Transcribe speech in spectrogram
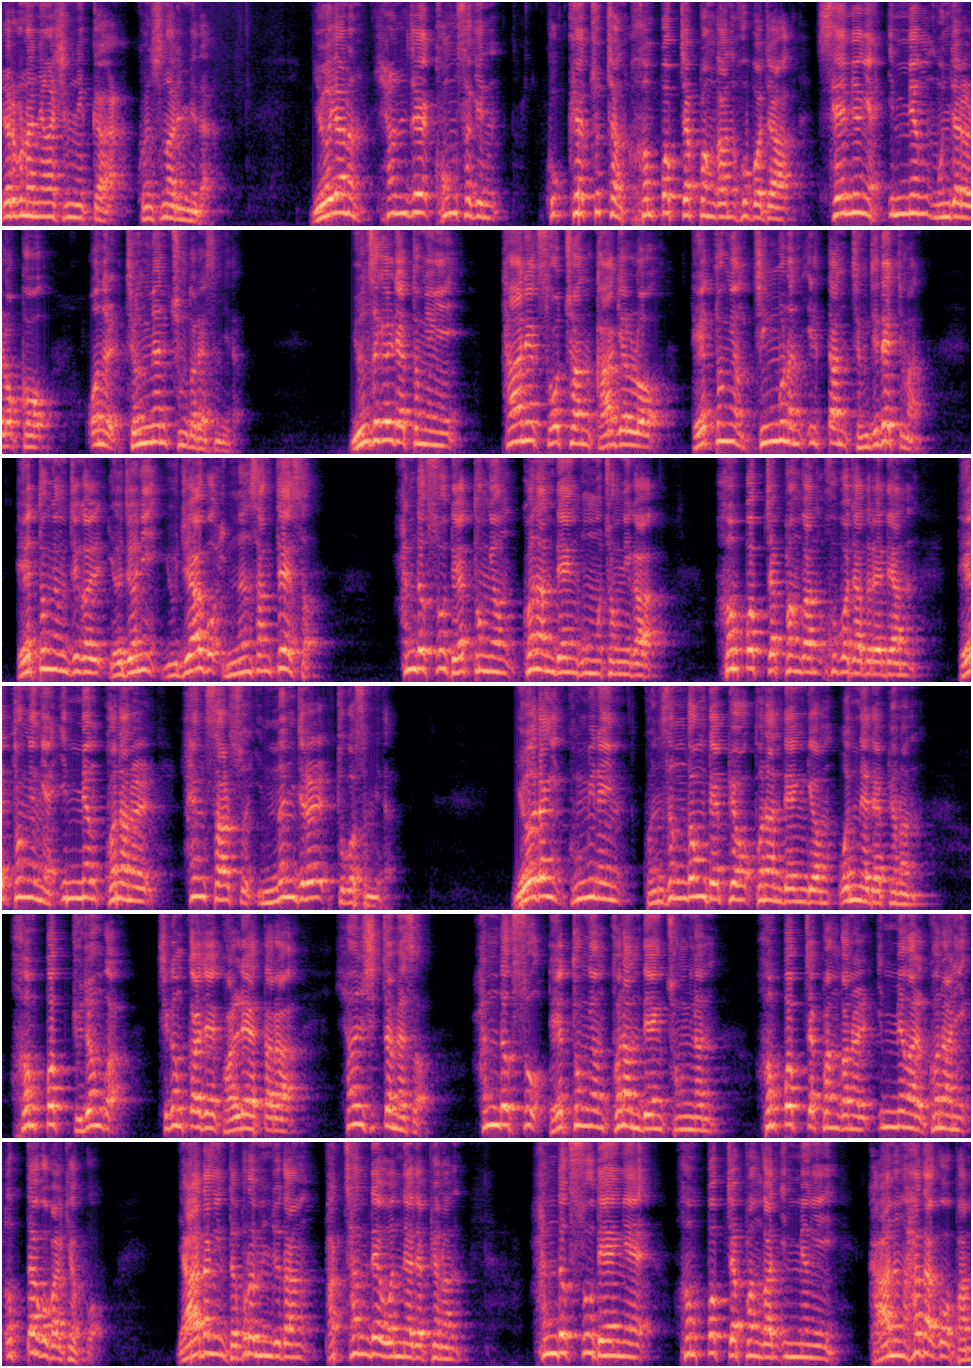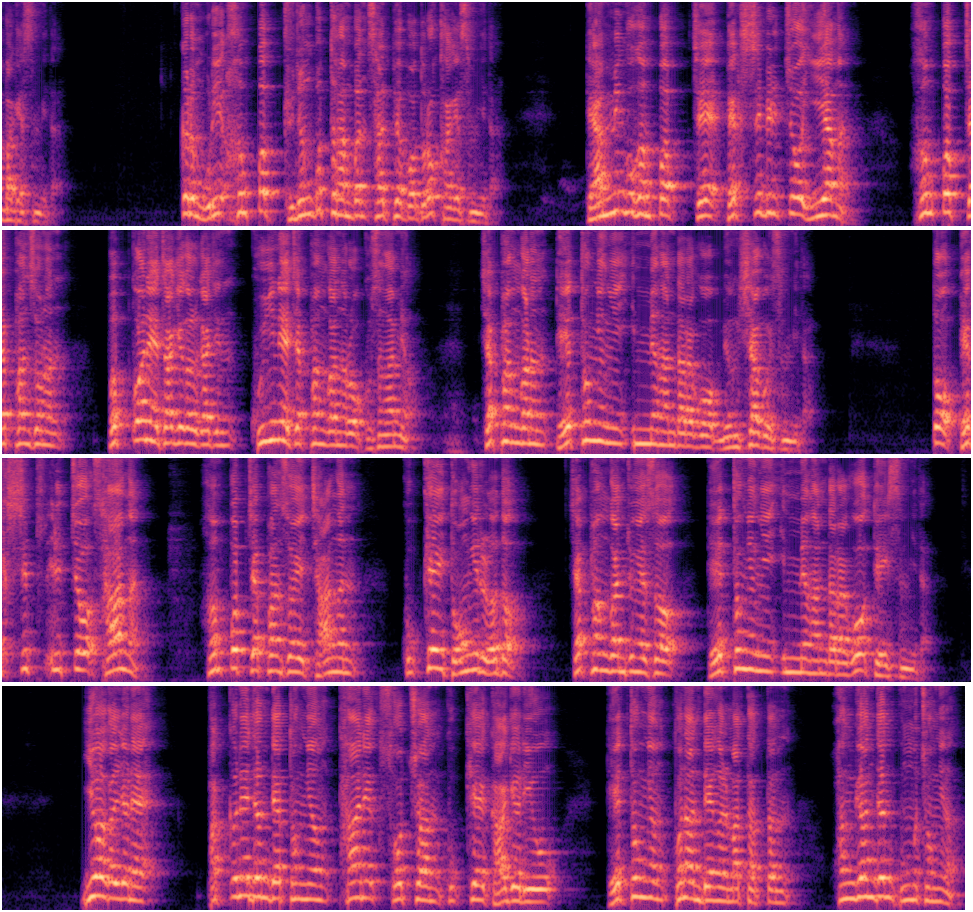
여러분 안녕하십니까 권순환입니다. 여야는 현재 공석인 국회 추천 헌법재판관 후보자 3명의 임명 문제를 놓고 오늘 정면 충돌했습니다. 윤석열 대통령이 탄핵 소추안 가결로 대통령 직무는 일단 정지됐지만 대통령직을 여전히 유지하고 있는 상태에서 한덕수 대통령 권한대행 국무총리가 헌법재판관 후보자들에 대한 대통령의 임명 권한을 행사할 수 있는지를 두고습니다. 여당인 국민의힘 권성동 대표 권한대행 겸 원내대표는 헌법 규정과 지금까지의 관례에 따라 현 시점에서 한덕수 대통령 권한대행 총리는 헌법재판관을 임명할 권한이 없다고 밝혔고 야당인 더불어민주당 박찬대 원내대표는 한덕수 대행의 헌법재판관 임명이 가능하다고 반박했습니다. 그럼 우리 헌법 규정부터 한번 살펴보도록 하겠습니다. 대한민국 헌법 제111조 2항은 헌법재판소는 법관의 자격을 가진 구인의 재판관으로 구성하며 재판관은 대통령이 임명한다라고 명시하고 있습니다. 또 111조 4항은 헌법재판소의 장은 국회의 동의를 얻어 재판관 중에서 대통령이 임명한다라고 되어 있습니다. 이와 관련해 박근혜 전 대통령 탄핵 소추안 국회 가결 이후 대통령 권한 대행을 맡았던 황교안 전 국무총리는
